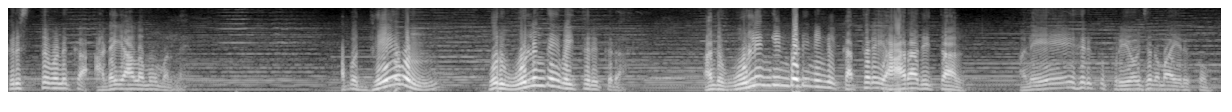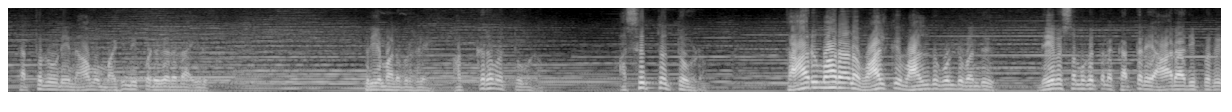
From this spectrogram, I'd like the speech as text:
கிறிஸ்தவனுக்கு அடையாளமும் அல்ல. அப்போ தேவன் ஒரு ஒழுங்கை வைத்திருக்கிறார். அந்த ஒழுங்கின்படி நீங்கள் கத்தரை ஆராதித்தால் அநேகருக்கு பிரயோஜனமாக இருக்கும் கத்தருடைய நாமம் மகிமைப்படுகிறதா இருக்கும் பிரியமானவர்களே அக்கிரமத்தோடும் அசுத்தத்தோடும் தாறுமாறான வாழ்க்கை வாழ்ந்து கொண்டு வந்து தேவ சமூகத்துல கத்தரை ஆராதிப்பது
